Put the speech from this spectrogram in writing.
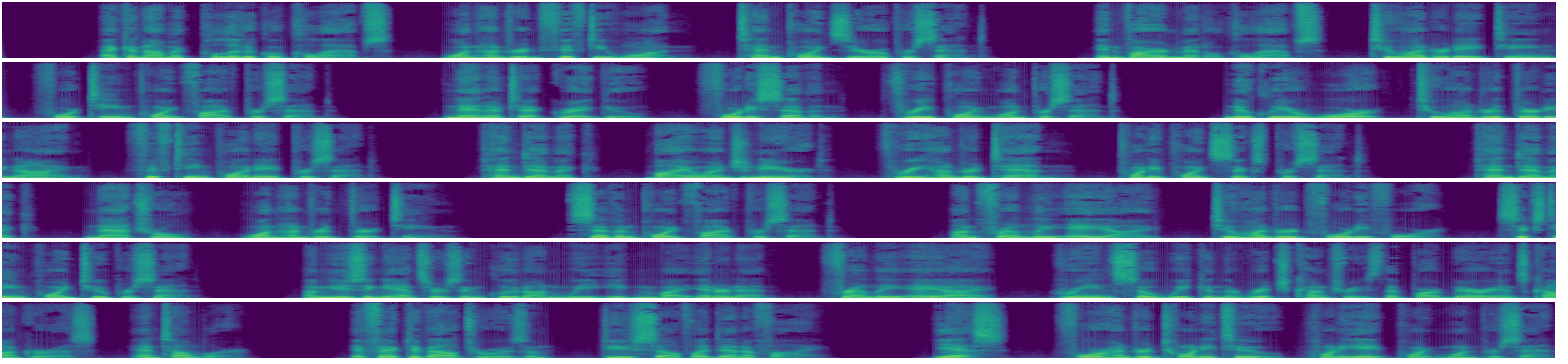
Economic political collapse, 151, 10.0%. Environmental collapse, 218, 14.5%. Nanotech grey goo, 47, 3.1%. Nuclear war, 239, 15.8%. Pandemic, bioengineered, 310, 20.6%. Pandemic, natural, 113. 7.5%. Unfriendly AI, 244, 16.2%. Amusing answers include on We eaten by internet, friendly AI, greens so weak in the rich countries that barbarians conquer us, and Tumblr. Effective altruism, do you self identify? Yes, 422, 28.1%.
